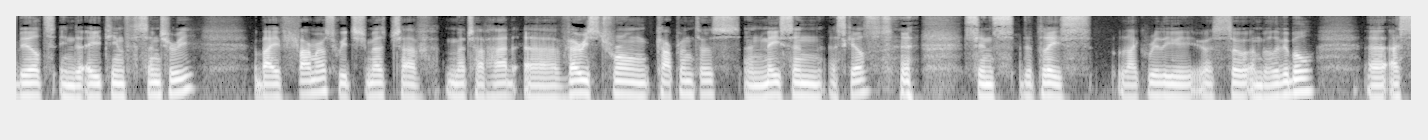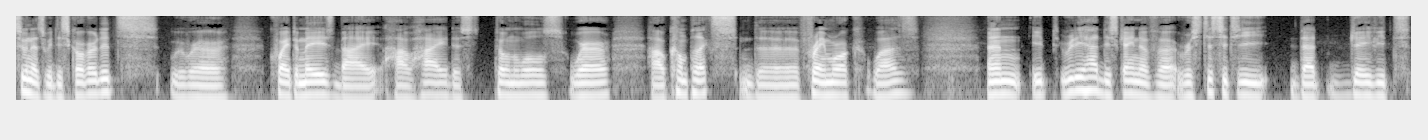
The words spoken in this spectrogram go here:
built in the 18th century by farmers, which must have much have had uh, very strong carpenters and mason uh, skills, since the place like really was so unbelievable. Uh, as soon as we discovered it, we were quite amazed by how high the stone walls were, how complex the framework was, and it really had this kind of uh, rusticity that gave it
